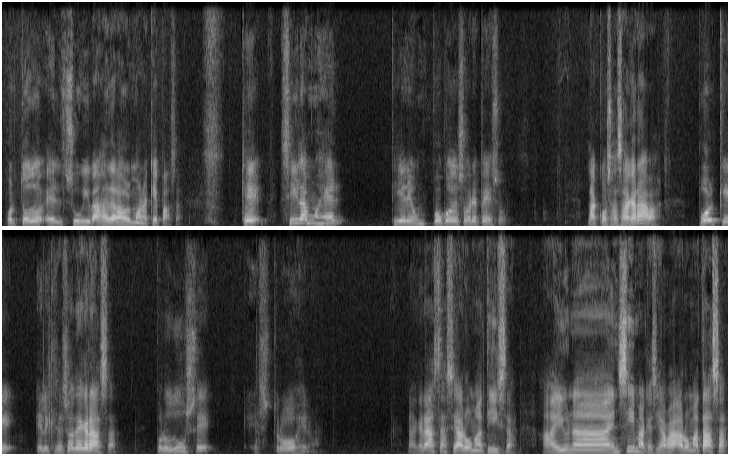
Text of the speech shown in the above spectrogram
por todo el sub y baja de las hormonas. ¿Qué pasa? Que si la mujer tiene un poco de sobrepeso, la cosa se agrava, porque el exceso de grasa produce estrógeno. La grasa se aromatiza. Hay una enzima que se llama aromatasa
